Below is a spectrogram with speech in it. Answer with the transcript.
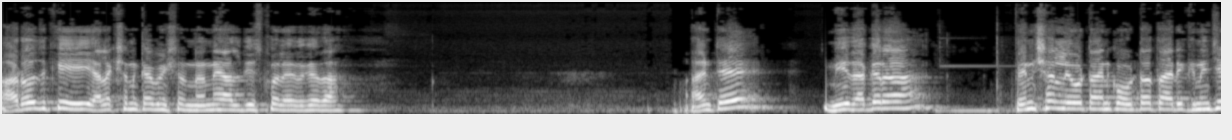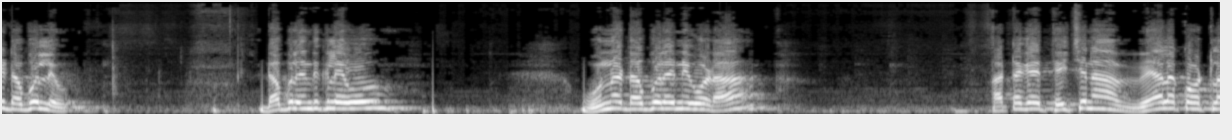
ఆ రోజుకి ఎలక్షన్ కమిషన్ నిర్ణయాలు తీసుకోలేదు కదా. అంటే మీ దగ్గర పెన్షన్లు ఇవ్వటానికి ఒకటో తారీఖు నుంచి డబ్బులు లేవు. డబ్బులు ఎందుకు లేవు? ఉన్న డబ్బులన్నీ కూడా అట్టగే తెచ్చిన వేల కోట్ల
